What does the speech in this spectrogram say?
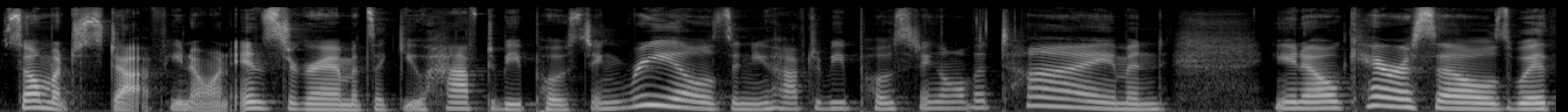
so much stuff. You know, on Instagram, it's like you have to be posting reels and you have to be posting all the time. And, you know, carousels with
